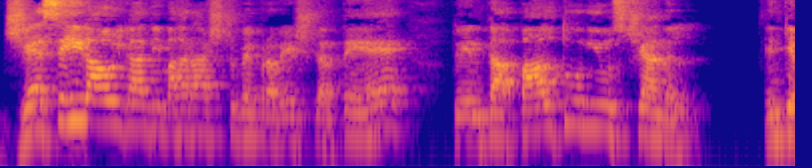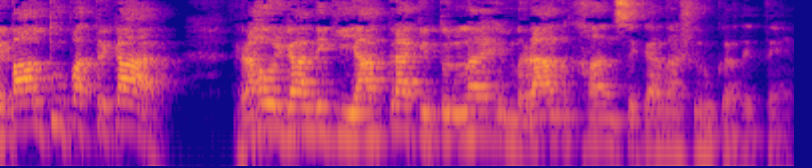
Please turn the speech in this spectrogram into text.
जैसे ही राहुल गांधी महाराष्ट्र में प्रवेश करते हैं तो इनका पालतू न्यूज़ चैनल, इनके पालतू पत्रकार राहुल गांधी की यात्रा की तुलना इमरान खान से करना शुरू कर देते हैं।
